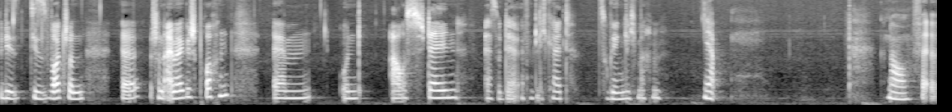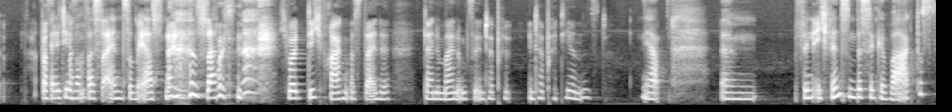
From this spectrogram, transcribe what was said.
dieses Wort schon, äh, schon einmal gesprochen. Ähm, und ausstellen, also der Öffentlichkeit zugänglich machen. Ja. Genau. Was, Fällt dir was noch ist? was ein zum ersten Satz? Ich wollte dich fragen, was deine, deine Meinung zu interpre interpretieren ist. Ja. Ähm, find, ich finde es ein bisschen gewagtes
